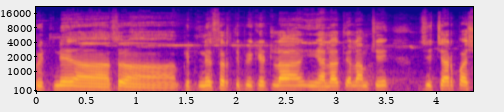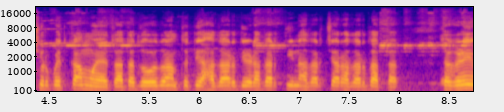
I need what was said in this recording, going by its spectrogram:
फिटने फिटनेस सर्टिफिकेटला ह्याला त्याला आमचे जे चार पाचशे रुपयात काम व्हायचं. आता जवळजवळ आमचं ते हजार दीड हजार तीन हजार चार हजार जातात. सगळे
